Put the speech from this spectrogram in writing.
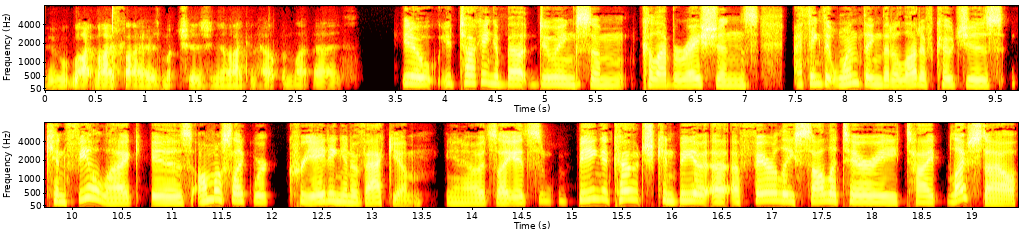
who light my fire as much as you know I can help them light theirs. You know, you're talking about doing some collaborations. I think that one thing that a lot of coaches can feel like is almost like we're creating in a vacuum. You know, it's like it's being a coach can be a, a, fairly solitary type lifestyle,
